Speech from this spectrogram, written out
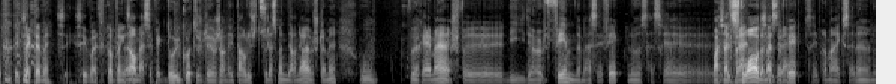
c'est- exactement. C'est c'est vrai, c'est top 25. Non, Mass Effect 2, écoute, je l'ai- j'en ai parlé juste la semaine dernière, justement, où vraiment, je fais des- un film de Mass Effect, là, ça serait euh, Ouais, ça le l'histoire de Mass. Effect, c'est vraiment excellent. là.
